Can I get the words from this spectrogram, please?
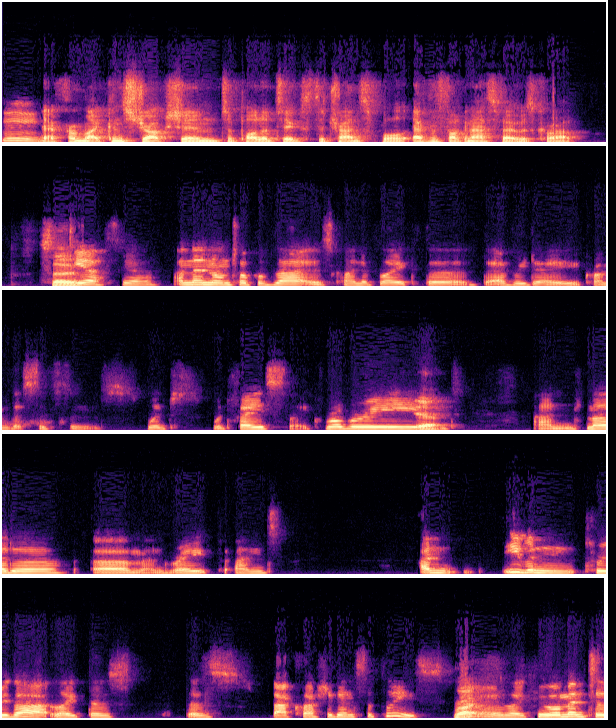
Mm. You know, from like construction to politics to transport, every fucking aspect was corrupt. So Yes, yeah, and then on top of that is kind of like the the everyday crime that citizens would would face, like robbery Yeah. and and murder um, and rape, and and even through that, like there's there's backlash against the police, you Right. know, like who are meant to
